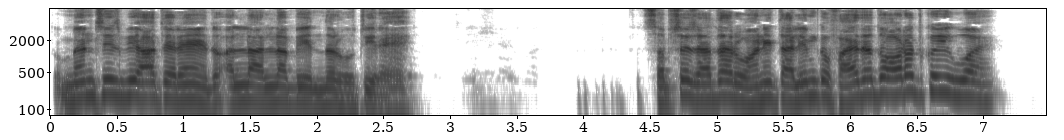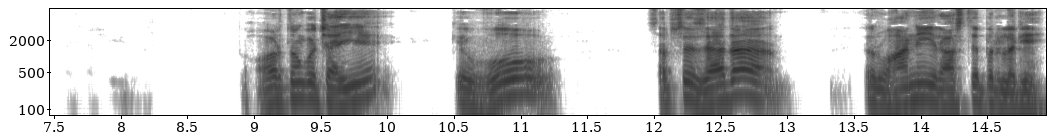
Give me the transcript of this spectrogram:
تو مینسز بھی آتے رہے تو اللہ اللہ بھی اندر ہوتی رہے۔ سب سے زیادہ روحانی تعلیم کا فائدہ تو عورت کو ہی ہوا ہے۔ عورتوں کو چاہیے کہ وہ سب سے زیادہ روحانی راستے پر لگیں۔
